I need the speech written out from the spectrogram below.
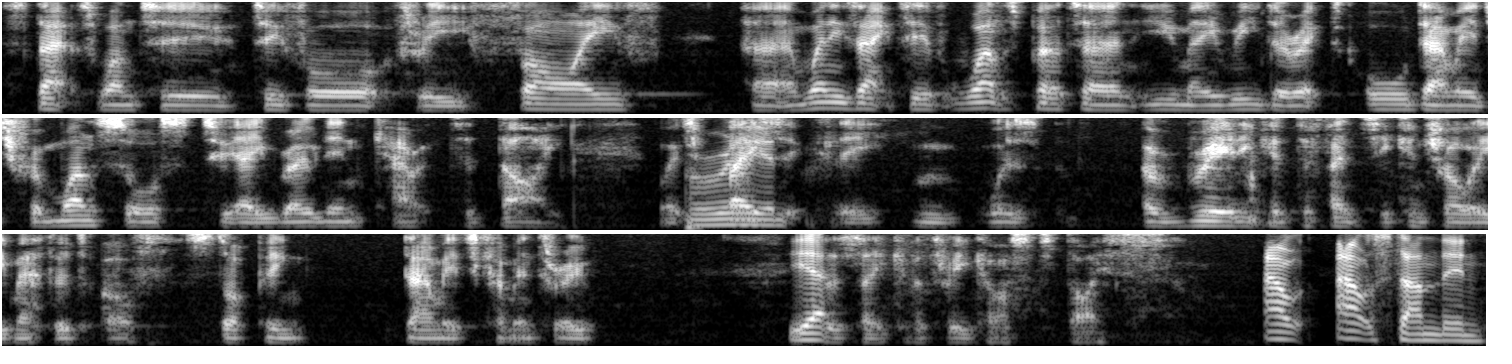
Stats one, two, two, four, three, five. Uh, and when he's active, once per turn, you may redirect all damage from one source to a Ronin character die, which Brilliant. basically mm, was a really good defensive controlling method of stopping damage coming through yeah. for the sake of a three cost dice. out outstanding.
